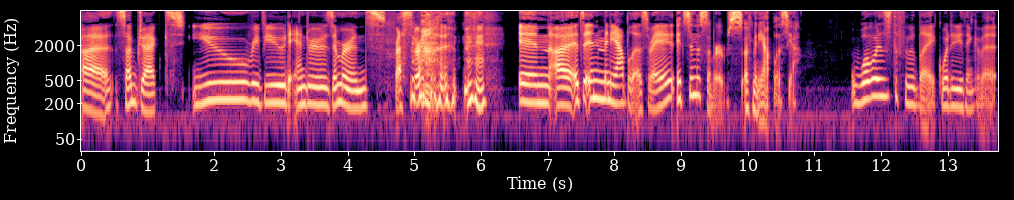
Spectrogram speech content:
uh, subject, you reviewed Andrew Zimmern's restaurant mm-hmm. In uh, it's in Minneapolis, right? It's in the suburbs of Minneapolis, yeah. What was the food like? What did you think of it?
